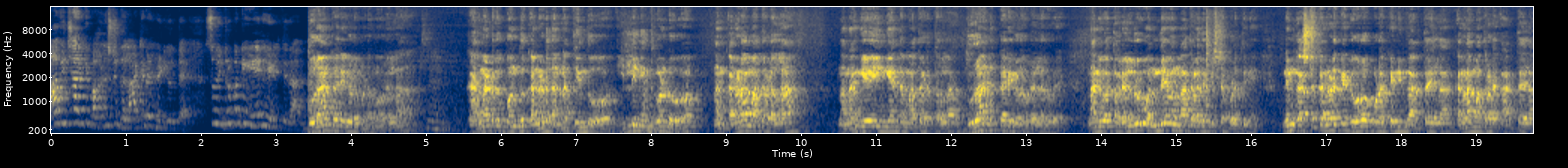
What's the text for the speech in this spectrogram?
ಆ ವಿಚಾರಕ್ಕೆ ಬಹಳಷ್ಟು ಗಲಾಟೆಗಳು ನಡೆಯುತ್ತೆ. ಸೊ ಇದ್ರ ಬಗ್ಗೆ ಏನ್ ಹೇಳ್ತೀರಾ? ದುರಾಕಾರಿಗಳು ದುರಾಂಕಾರಿಗಳು ಮೇಡಮ್ ಅವರೆಲ್ಲ ಕರ್ನಾಟಕಕ್ಕೆ ಬಂದು ಕನ್ನಡದ ಅನ್ನ ತಿಂದು ಇಲ್ಲಿ ನಿಂತ್ಕೊಂಡು ನಾನು ಕನ್ನಡ ಮಾತಾಡಲ್ಲ ನನಗೆ ಹಿಂಗೆ ಅಂತ ಮಾತಾಡ್ತಾರಲ್ಲ ದುರಾಂಕಾರಿಗಳು ಅವರೆಲ್ಲರೂ ನಾನು ಇವತ್ತು ಅವರೆಲ್ಲರಿಗೂ ಒಂದೇ ಒಂದು ಮಾತಾಡೋದಕ್ಕೆ ಇಷ್ಟಪಡ್ತೀನಿ. ನಿಮ್ಗೆ ಅಷ್ಟು ಕನ್ನಡಕ್ಕೆ ಗೌರವ ಕೊಡಕ್ಕೆ ನಿಮ್ಗೆ ಆಗ್ತಾ ಇಲ್ಲ ಕನ್ನಡ ಮಾತಾಡಕ್ ಆಗ್ತಾ ಇಲ್ಲ.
